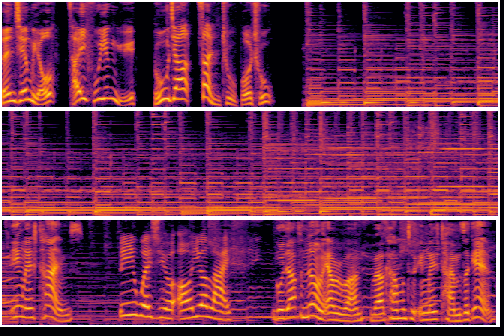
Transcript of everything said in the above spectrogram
本节目由才弗英语独家赞助播出。English Times. Be with you all your life. Good afternoon, everyone. Welcome to English Times again.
